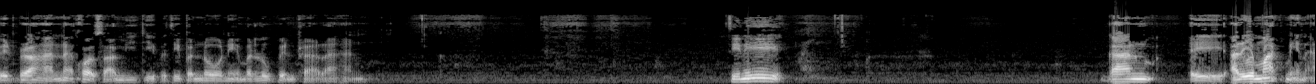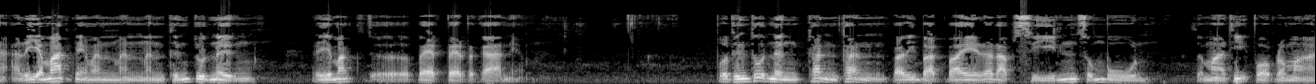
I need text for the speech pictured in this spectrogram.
เป็นพระหันนะข้อสามีจีปฏิปโนเนี่ยบรรลุเป็นพระอรหันต์ทีนี้การอริยมรรคเนี่ยนะอริยมรรคเนี่ยมันมันมันถึงจุดหนึ่งอริยมรรคแปดแปดประการเนี่ย พอถึงทุดหนึ่งท่านท่านปฏิบัติไประดับศีลสมบูรณ์ สมาธิพอประมาณ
